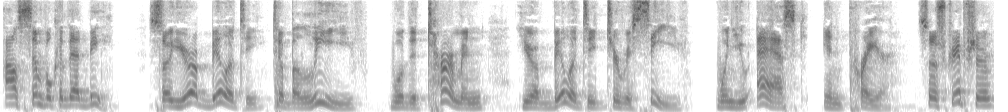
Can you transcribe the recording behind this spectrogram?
How simple could that be? So, your ability to believe will determine your ability to receive when you ask in prayer. So, scripture,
